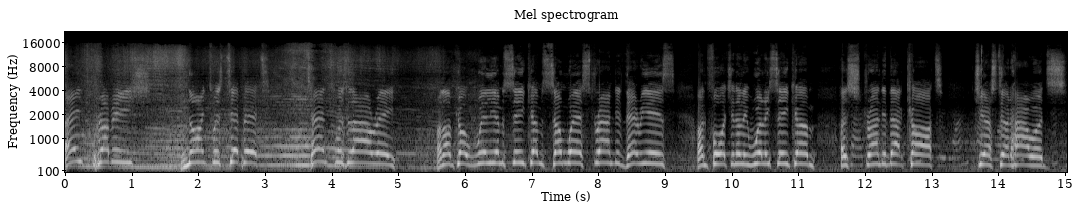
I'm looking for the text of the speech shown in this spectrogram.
Eighth, Prabish. Ninth was Tippett. Tenth was Lowry. And I've got William Seacombe somewhere stranded. There he is. Unfortunately, Willie Seacombe has stranded that kart just at Howard's.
